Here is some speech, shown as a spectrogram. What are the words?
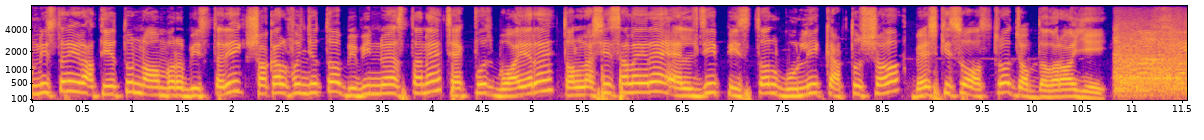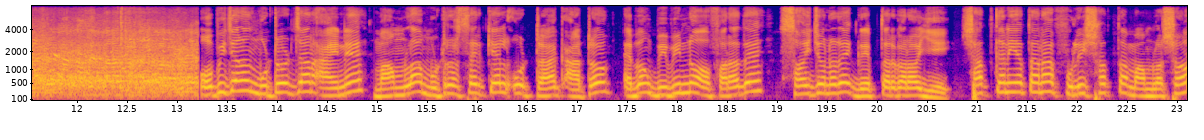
উনিশ তারিখ, রাতে তো নভেম্বর বিশ তারিখ, সকাল পর্যন্ত বিভিন্ন স্থানে চেকপোস্ট বয়েরে, তল্লাশি চালাইরে, এলজি, পিস্তল, গুলি, কার্তুজ সহ বেশ কিছু অস্ত্র জব্দ করা হয় অভিযানত মোটরযান আইনে মামলা মোটরসাইকেল ও ট্রাক আটক এবং বিভিন্ন অপরাধে ছয় জনের গ্রেপ্তার করা হয় সাতকানিয়া থানা পুলিশ হত্যা মামলা সহ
